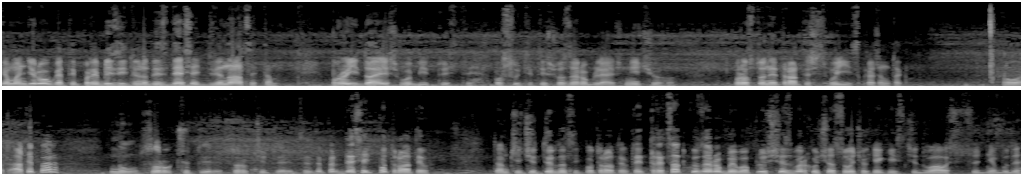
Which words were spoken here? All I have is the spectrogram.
командировка, ти приблизительно десь 10-12 там проїдаєш в обід. Тобто, по суті, ти що заробляєш? Нічого. Просто не тратиш свої, скажімо так. От. А тепер ну, 44, 44. Це тепер 10 потратив. Там чи 14 потратив. Та й 30-ку заробив, а плюс ще зверху часочок якийсь чи два ось сьогодні буде.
